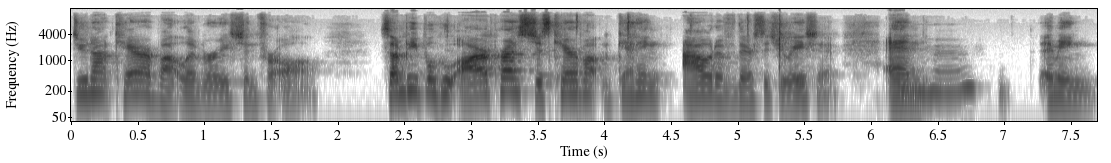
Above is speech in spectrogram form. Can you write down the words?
do not care about liberation for all. Some people who are oppressed just care about getting out of their situation. And mm-hmm. I mean,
